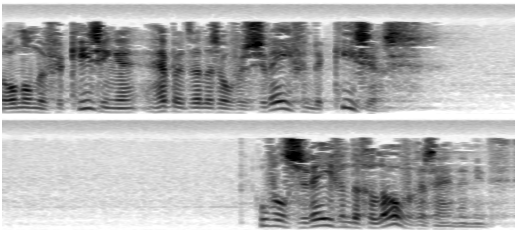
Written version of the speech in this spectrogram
Rondom de verkiezingen hebben we het wel eens over zwevende kiezers. Hoeveel zwevende gelovigen zijn er niet?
